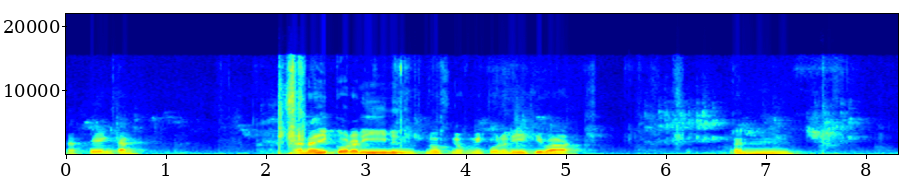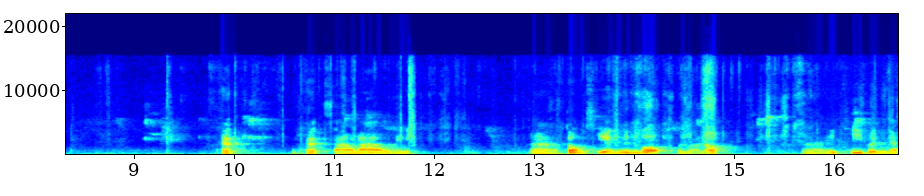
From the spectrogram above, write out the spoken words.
หักแท่งกันอันในกรณีหนึ่งเนกนกในกรณีที่ว่า อันหักหักสาวเล่านี่อ่าต้องเสียเงินบ่เพิ่นว่าเนาะอ่าไอทีเพิ่นก็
